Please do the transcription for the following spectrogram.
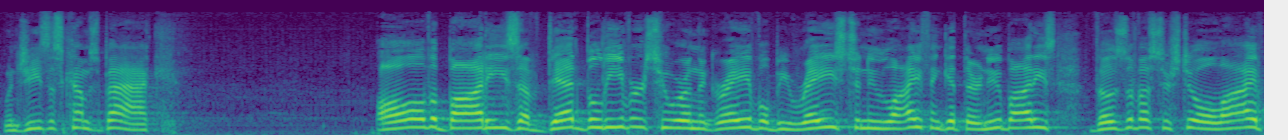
When Jesus comes back, all the bodies of dead believers who are in the grave will be raised to new life and get their new bodies. Those of us who are still alive,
